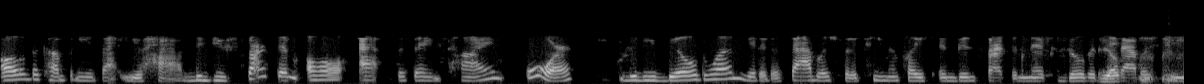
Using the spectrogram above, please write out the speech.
all of the companies that you have, did you start them all at the same time, or did you build one, get it established, put a team in place, and then start the next, build it, yep. establish team?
